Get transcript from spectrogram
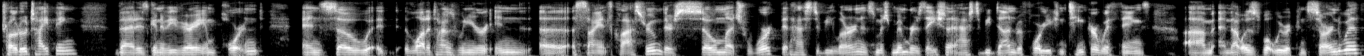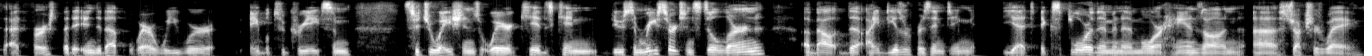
prototyping that is going to be very important. And so, a lot of times when you're in a, science classroom, there's so much work that has to be learned and so much memorization that has to be done before you can tinker with things. Um, and that was what we were concerned with at first, but it ended up where we were able to create some situations where kids can do some research and still learn about the ideas we're presenting, yet explore them in a more hands-on, uh, structured way.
